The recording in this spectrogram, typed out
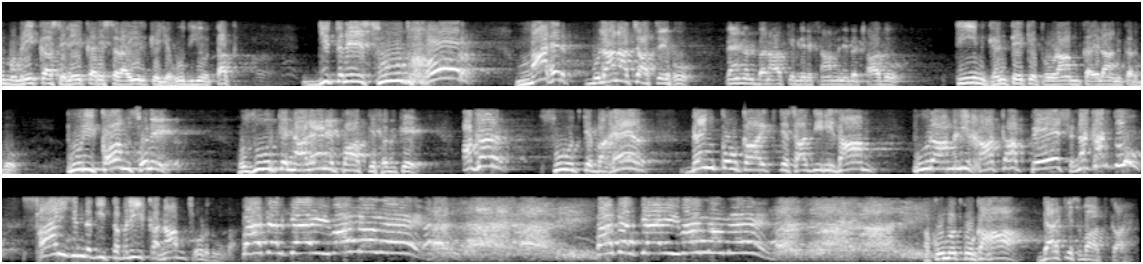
تم امریکہ سے لے کر اسرائیل کے یہودیوں تک جتنے سود خور ماہر بلانا چاہتے ہو، پینل بنا کے میرے سامنے بٹھا دو۔ تین گھنٹے کے پروگرام کا اعلان کر دو۔ پوری قوم سنے۔ حضور کے نالین پاک کے صدقے۔ اگر سود کے بغیر بینکوں کا اقتصادی نظام پورا عملی خاکہ پیش نہ کر دوں ساری زندگی تبلیغ کا نام چھوڑ دوں گا۔ بادل کے ایوانوں میں۔ بادل کے ایوانوں میں۔ حکومت کو کہا ڈر کس بات کا ہے؟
